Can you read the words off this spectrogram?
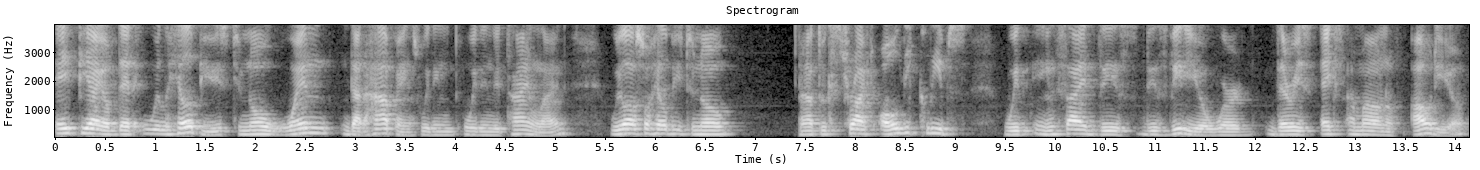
API update will help you is to know when that happens within within the timeline. Will also help you to know uh, to extract all the clips with inside this this video where there is X amount of audio,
